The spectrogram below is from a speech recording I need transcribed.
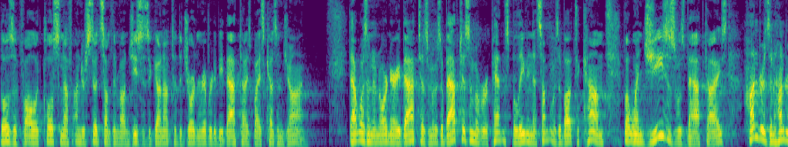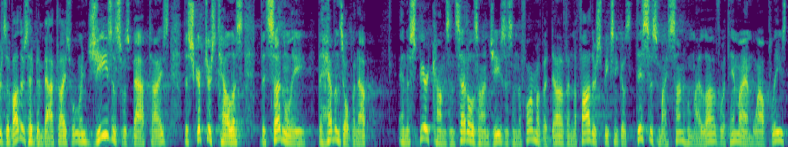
Those that followed close enough understood something about him. Jesus had gone out to the Jordan River to be baptized by his cousin John. That wasn't an ordinary baptism. It was a baptism of repentance, believing that something was about to come. But when Jesus was baptized, hundreds and hundreds of others had been baptized. But when Jesus was baptized, the scriptures tell us that suddenly the heavens open up and the Spirit comes and settles on Jesus in the form of a dove. And the Father speaks and he goes, This is my Son whom I love. With him I am well pleased.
